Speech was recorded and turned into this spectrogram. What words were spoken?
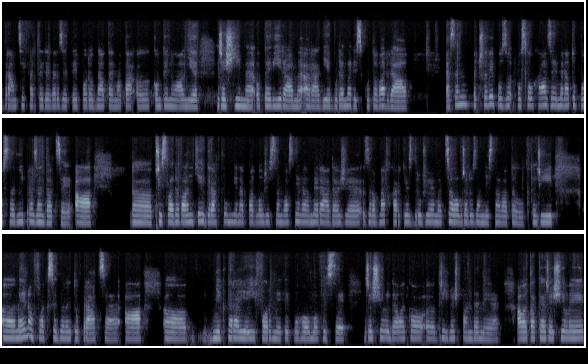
v rámci Charty diverzity podobná témata eh, kontinuálně řešíme, otevíráme a rádi je budeme diskutovat dál. Já jsem pečlivě poslouchala zejména tu poslední prezentaci a při sledování těch grafů mě napadlo, že jsem vlastně velmi ráda, že zrovna v chartě združujeme celou řadu zaměstnavatelů, kteří nejenom flexibilitu práce a některé její formy typu home office řešili daleko dřív než pandemie, ale také řešili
